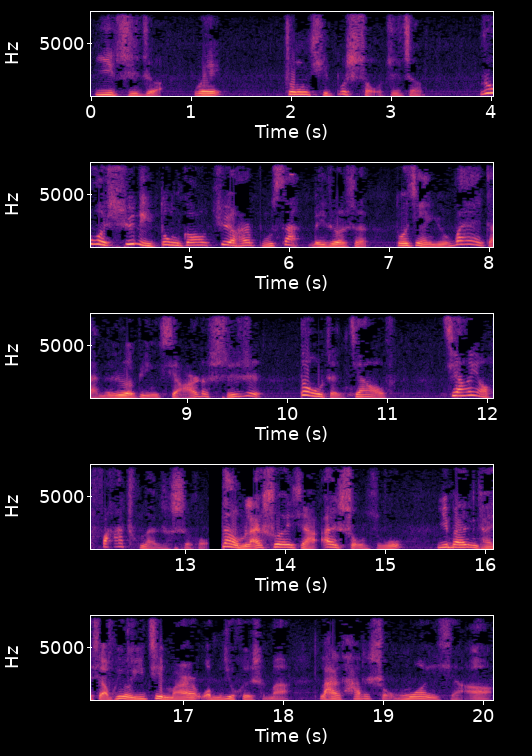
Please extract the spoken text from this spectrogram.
一止者，为中气不守之症。如果虚里动高，聚而不散，为热肾，多见于外感的热病，小儿的实质痘疹将要将要发出来的时候。那我们来说一下按手足。一般你看小朋友一进门，我们就会什么拉着他的手摸一下啊。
